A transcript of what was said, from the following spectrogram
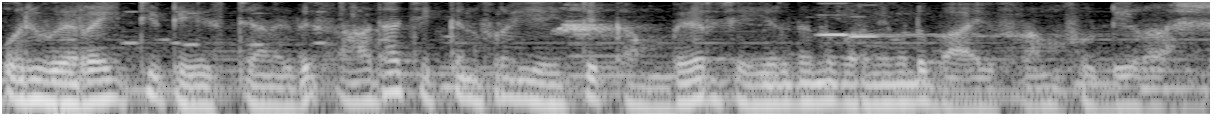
ഒരു വെറൈറ്റി ടേസ്റ്റാണ് ഇത് സാധാ ചിക്കൻ ഫ്രൈ ആയിട്ട് കമ്പയർ ചെയ്യരുതെന്ന് പറഞ്ഞുകൊണ്ട് ബൈ ഫ്രം ഫുഡി റാഷ്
